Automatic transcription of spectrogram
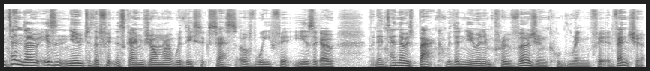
Nintendo isn't new to the fitness game genre with the success of Wii Fit years ago, but Nintendo is back with a new and improved version called Ring Fit Adventure.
